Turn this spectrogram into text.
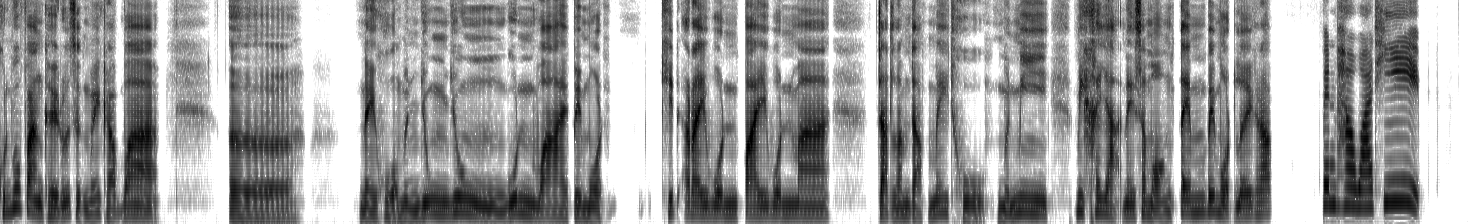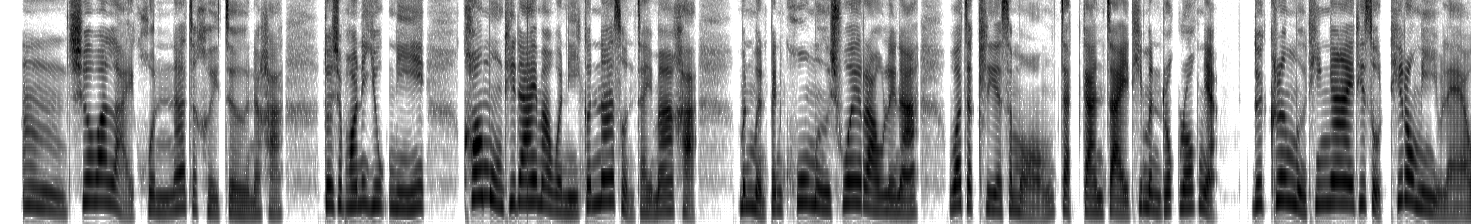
คุณผู้ฟังเคยรู้สึกไหมครับว่า เออในหัวมันยุ่งยุ่งวุ่นวายไปหมด คิดอะไรวนไปวนมา จัดลำดับไม่ถูก เหมือนมีมีขยะในสมองเต็มไปหมดเลยครับ เป็นภาวะที่ อืม เชื่อว่าหลายคนน่าจะเคยเจอนะคะ โดยเฉพาะในยุคนี้ ข้อมูลที่ได้มาวันนี้ก็น่าสนใจมากค่ะ มันเหมือนเป็นคู่มือช่วยเราเลยนะ ว่าจะเคลียร์สมองจัดการใจที่มันรกๆเนี่ย ด้วยเครื่องมือที่ง่ายที่สุดที่เรามีอยู่แล้ว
